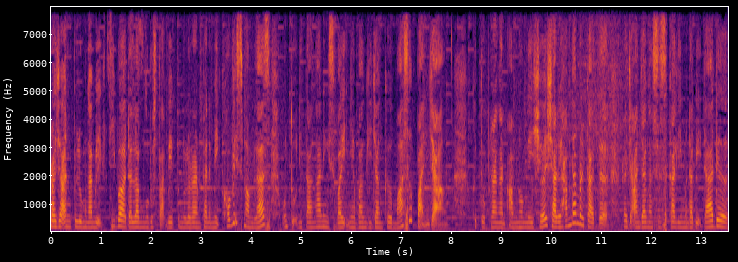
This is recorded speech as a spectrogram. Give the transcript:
kerajaan perlu mengambil iktibar dalam mengurus takbir penularan pandemik COVID-19 untuk ditangani sebaiknya bagi jangka masa panjang. Ketua Penerangan UMNO Malaysia Syarif Hamdan berkata, kerajaan jangan sesekali mendabik dada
